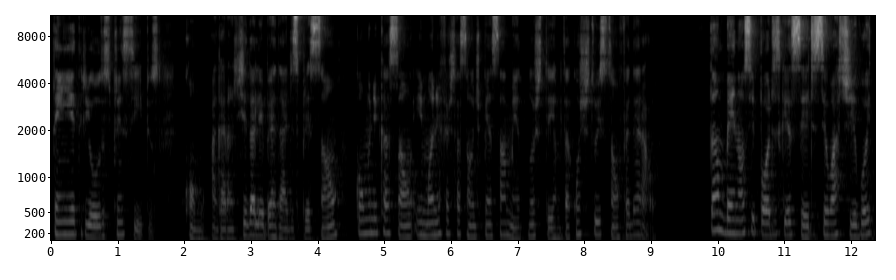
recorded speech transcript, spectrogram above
tem, entre outros princípios, como a garantia da liberdade de expressão, comunicação e manifestação de pensamento nos termos da Constituição Federal. Também não se pode esquecer de seu artigo 8,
